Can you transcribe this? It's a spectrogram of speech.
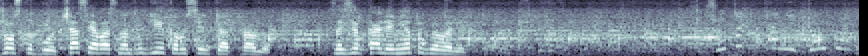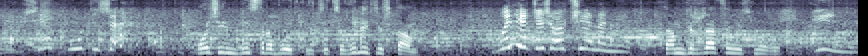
жестко будет. Сейчас я вас на другие карусельки отправлю. За зеркалья нету, говорит. Все так они долго, вообще крутятся. Очень быстро будет крутиться. Вылетишь там. Вылетишь вообще на них. Там держаться не сможешь. И нет.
